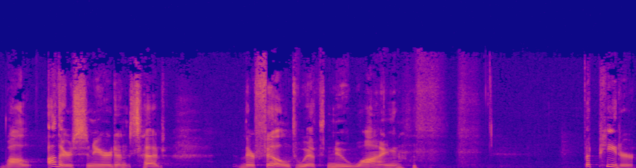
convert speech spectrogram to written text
While others sneered and said, They're filled with new wine. but Peter,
